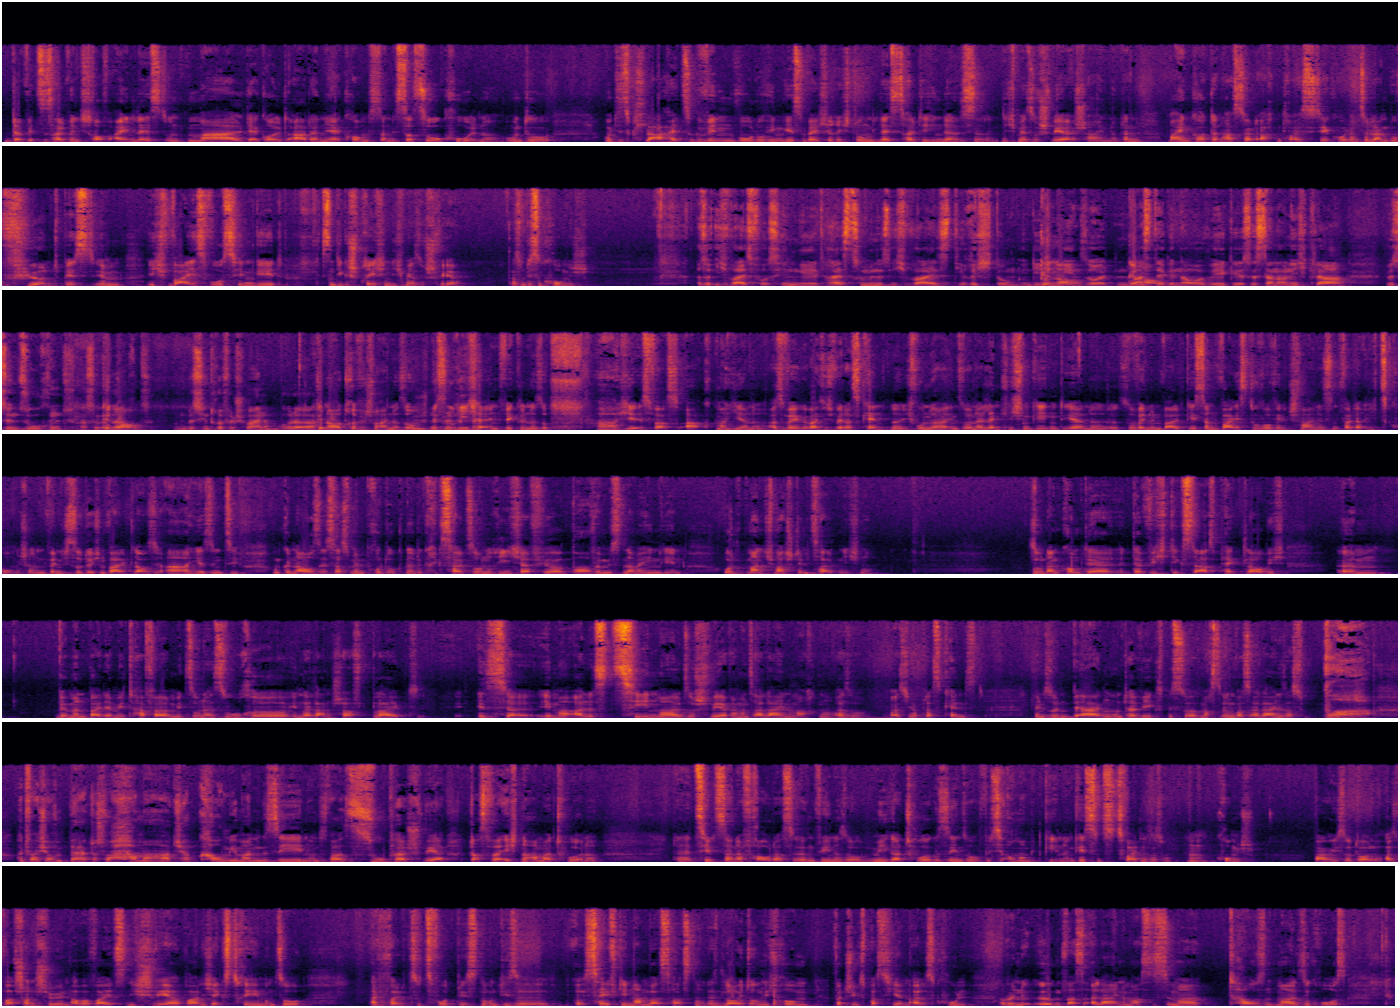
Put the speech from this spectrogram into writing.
Der Witz ist halt, wenn dich drauf einlässt und mal der Goldader näher kommst, dann ist das so cool. Ne? Und du und diese Klarheit zu gewinnen, wo du hingehst, in welche Richtung, lässt halt die Hindernisse nicht mehr so schwer erscheinen. Und dann, mein Gott, dann hast du halt 38 Stakeholder. Und solange du führend bist im Ich weiß, wo es hingeht, sind die Gespräche nicht mehr so schwer. Das ist ein bisschen komisch. Also ich weiß, wo es hingeht, heißt zumindest, ich weiß die Richtung, in die genau. wir gehen sollten. Genau. Was der genaue Weg ist, ist dann auch nicht klar. Wir sind suchend, hast du genau. gesagt? Ein bisschen Trüffelschweine? Oder? Genau, Trüffelschweine. So ein bisschen Riecher entwickeln. Ne? So, ah, hier ist was. Ah, guck mal hier. Ne? Also, wer, weiß nicht, wer das kennt. Ne? Ich wohne ja in so einer ländlichen Gegend eher. Ne? So, wenn du in den Wald gehst, dann weißt du, wo Wildschweine sind, weil da riecht es komisch. Und wenn ich so durch den Wald laufe, ah, hier sind sie. Und genauso ist das mit dem Produkt. Ne? Du kriegst halt so einen Riecher für, boah, wir müssen da mal hingehen. Und manchmal stimmt es halt nicht. Ne? So, und dann kommt der, der wichtigste Aspekt, glaube ich. Ähm, wenn man bei der Metapher mit so einer Suche in der Landschaft bleibt, ist es ja immer alles zehnmal so schwer, wenn man es alleine macht. Ne? Also, weiß nicht, ob du das kennst. Wenn du so in Bergen unterwegs bist, du machst irgendwas alleine, sagst du, boah, heute war ich auf dem Berg, das war hammerhart, ich habe kaum jemanden gesehen und es war super schwer. Das war echt eine Hammertour. Ne? Dann erzählst du deiner Frau das irgendwie, ne, so mega Tour gesehen, so willst du auch mal mitgehen. Dann gehst du zu zweit und sagst so, hm, komisch, war nicht so doll. Also war schon schön, aber war jetzt nicht schwer, war nicht extrem und so. Einfach weil du zu zweit bist ne, und diese äh, Safety Numbers hast. Ne. Dann Leute um mich rum, wird nichts passieren, alles cool. Aber wenn du irgendwas alleine machst, ist es immer tausendmal so groß.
